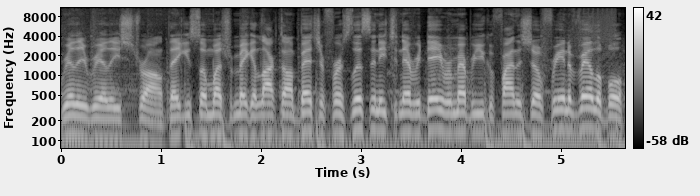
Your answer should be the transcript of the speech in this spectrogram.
really, really strong. Thank you so much for making Locked On Bets your first listen each and every day. Remember, you can find the show free and available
